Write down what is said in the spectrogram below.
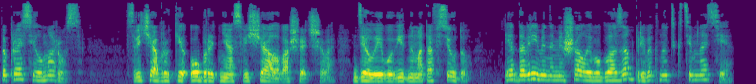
попросил Мороз. Свеча в руке оборотня освещала вошедшего, делая его видным отовсюду, и одновременно мешала его глазам привыкнуть к темноте.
